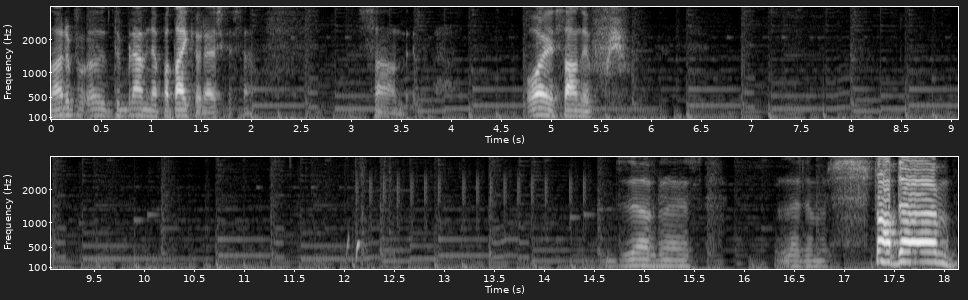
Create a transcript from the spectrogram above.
Noriu, tai blem, nepataikiau, reiškia. Soundai. Oi, soundai. Pfiu. Deafness. Let them stop them!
